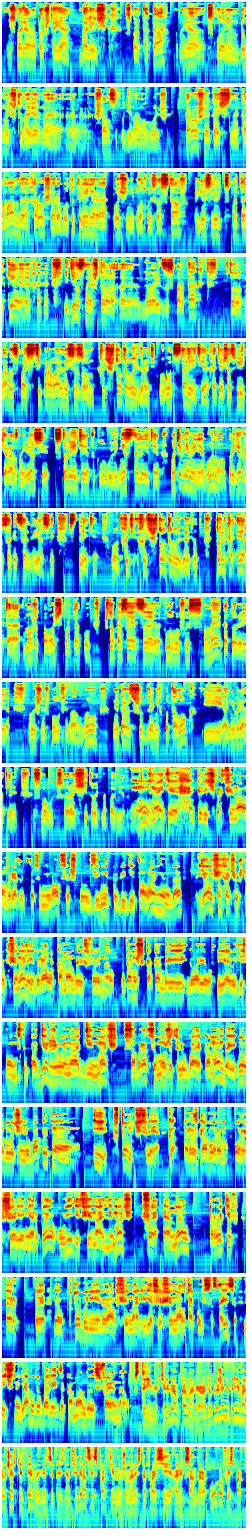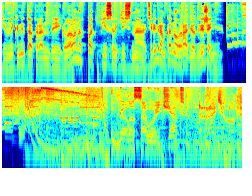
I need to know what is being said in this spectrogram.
несмотря на то, что я болельщик «Спартака», я склонен думать, что, наверное, э, шансов у «Динамо» больше. Хорошая, качественная команда, хорошая работа тренера, очень неплохой состав. Если говорить о «Спартаке», единственное, что э, говорит за «Спартак», что надо спасти провальный сезон, хоть что-то выиграть в год столетия. Хотя сейчас, видите, разные версии. Столетие это клуб или не столетие. Но, тем не менее, будем придерживаться официальной версии. Столетие. Вот, хоть, хоть что-то выиграть. Вот только это может помочь Спартаку. Что касается клубов из ФНЛ, которые вышли в полуфинал, ну, мне кажется, что для них потолок, и они вряд ли смогут рассчитывать на победу. Ну, знаете, перед четвертьфиналом вряд ли кто сомневался, что «Зенит» победит Аланию, да, я очень хочу, чтобы в финале играла команда из ФНЛ. Потому что, как Андрей говорил, и я его здесь полностью поддерживаю, на один матч собраться может любая команда. И было бы очень любопытно и в том числе к разговорам о расширении РПЛ увидеть финальный матч ФНЛ против РПЛ РПЛ. Кто бы ни играл в финале, если финал такой состоится, лично я буду болеть за команду из ФНЛ. В стриме в телеграм-канале радиодвижения принимали участие первый вице-президент Федерации спортивных журналистов России Александр Ухов и спортивный комментатор Андрей Голованов. Подписывайтесь на телеграм-канал радиодвижения. Голосовой чат «Радиодвижение».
